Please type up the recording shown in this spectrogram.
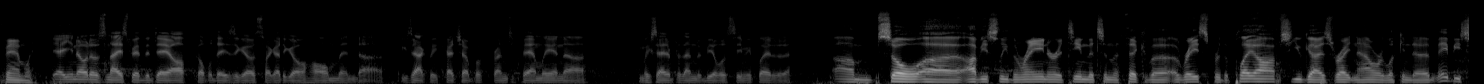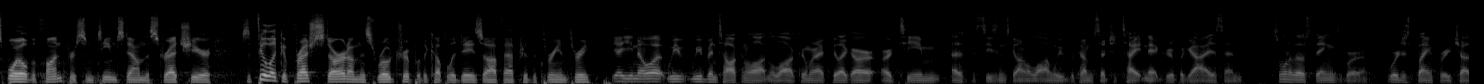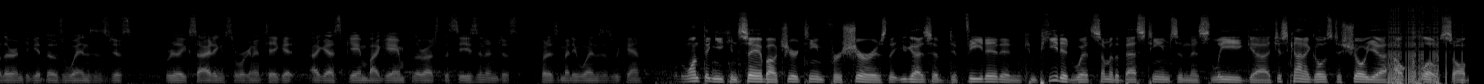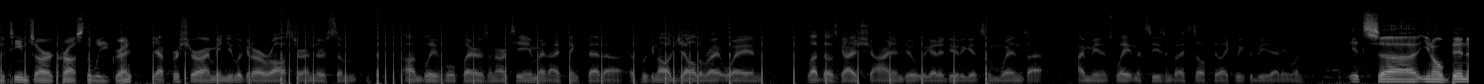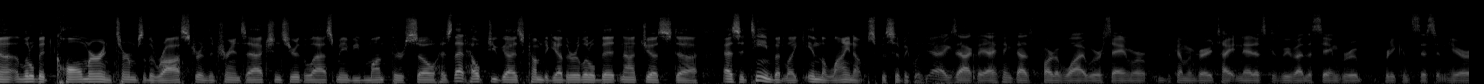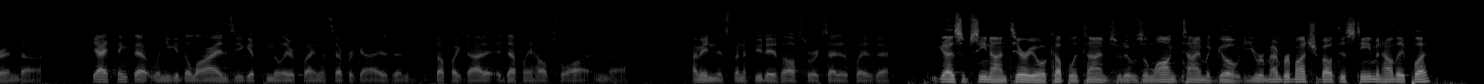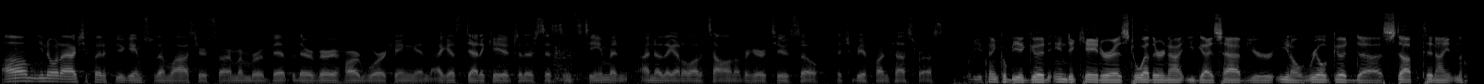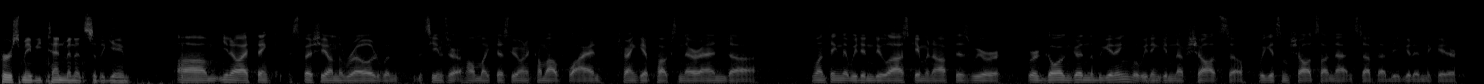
family. Yeah, you know what? It was nice. We had the day off a couple days ago, so I got to go home and uh, exactly catch up with friends and family, and uh, I'm excited for them to be able to see me play today. Um, so uh, obviously the Reign are a team that's in the thick of a, a, race for the playoffs. You guys right now are looking to maybe spoil the fun for some teams down the stretch here. Does it feel like a fresh start on this road trip with a couple of days off after the three and three? Yeah, you know what? We've, we've been talking a lot in the locker room, and I feel like our, our team, as the season's gone along, we've become such a tight knit group of guys, and it's one of those things where we're just playing for each other, and to get those wins is just really exciting. So we're going to take it, I guess, game by game for the rest of the season and just put as many wins as we can. Well, the one thing you can say about your team for sure is that you guys have defeated and competed with some of the best teams in this league. Uh, just kind of goes to show you how close all the teams are across the league, right? Yeah, for sure. I mean, you look at our roster, and there's some unbelievable players in our team, and I think that uh, if we can all gel the right way and let those guys shine and do what we got to do to get some wins, I, I mean, it's late in the season, but I still feel like we could beat anyone it's uh, you know been a, a, little bit calmer in terms of the roster and the transactions here the last maybe month or so. Has that helped you guys come together a little bit, not just uh, as a team, but like in the lineup specifically? Yeah, exactly. I think that's part of why we were saying we're becoming very tight knit. It's because we've had the same group pretty consistent here, and uh, yeah, I think that when you get the lines, you get familiar playing with separate guys and stuff like that. It, it definitely helps a lot. And uh, I mean, it's been a few days off, so we're excited to play today. You guys have seen Ontario a couple of times, but it was a long time ago. Do you remember much about this team and how they play? Um, you know what? I actually played a few games for them last year, so I remember a bit. But they were very hardworking and I guess dedicated to their systems team. And I know they got a lot of talent over here too, so it should be a fun test for us. What do you think will be a good indicator as to whether or not you guys have your, you know, real good uh, stuff tonight in the first maybe 10 minutes of the game? Um, you know, I think especially on the road when the teams are at home like this, we want to come out flying, try and get pucks in their end. Uh, one thing that we didn't do last game enough is we were we were going good in the beginning, but we didn't get enough shots. So if we get some shots on net and stuff, that'd be a good indicator.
